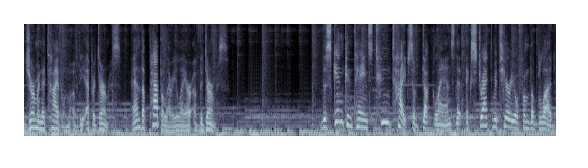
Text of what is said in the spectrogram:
germinativum of the epidermis and the papillary layer of the dermis. The skin contains two types of duct glands that extract material from the blood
